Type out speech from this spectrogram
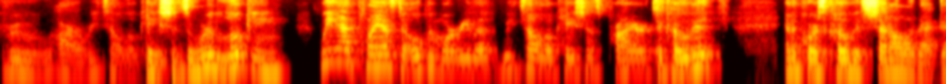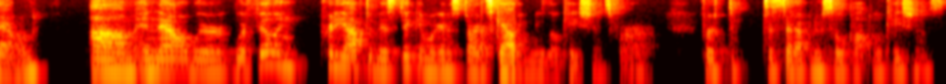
through our retail locations. And we're looking, we had plans to open more re- retail locations prior to COVID. And of course, COVID shut all of that down. Um, and now we're we're feeling pretty optimistic and we're going to start scouting new locations for our, for to, to set up new soul pop locations.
